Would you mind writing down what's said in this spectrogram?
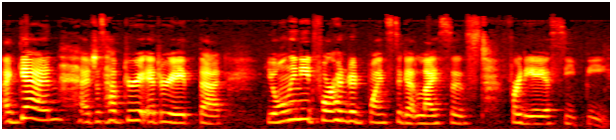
again, I just have to reiterate that you only need 400 points to get licensed for the ASCP.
